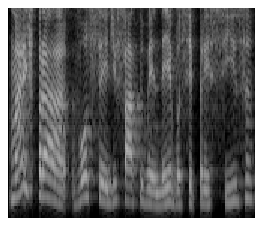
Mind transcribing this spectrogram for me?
Mas para você de fato vender, você precisa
